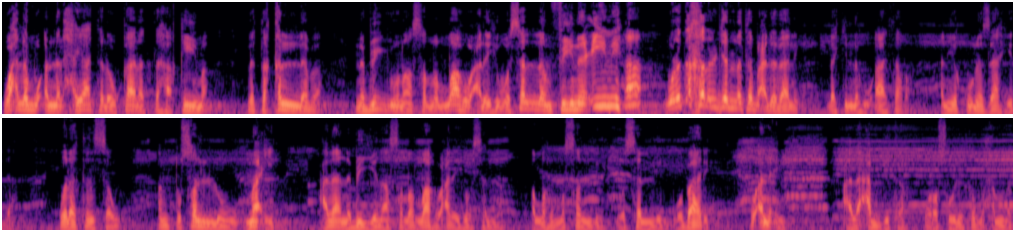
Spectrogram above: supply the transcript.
واعلموا أن الحياة لو كانت لها قيمة لتقلب نبينا صلى الله عليه وسلم في نعيمها ولدخل الجنة بعد ذلك. لكنه آثر أن يكون زاهدا. ولا تنسوا أن تصلوا معي على نبينا صلى الله عليه وسلم. اللهم صل وسلم وبارك وأنعم على عبدك ورسولك محمد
